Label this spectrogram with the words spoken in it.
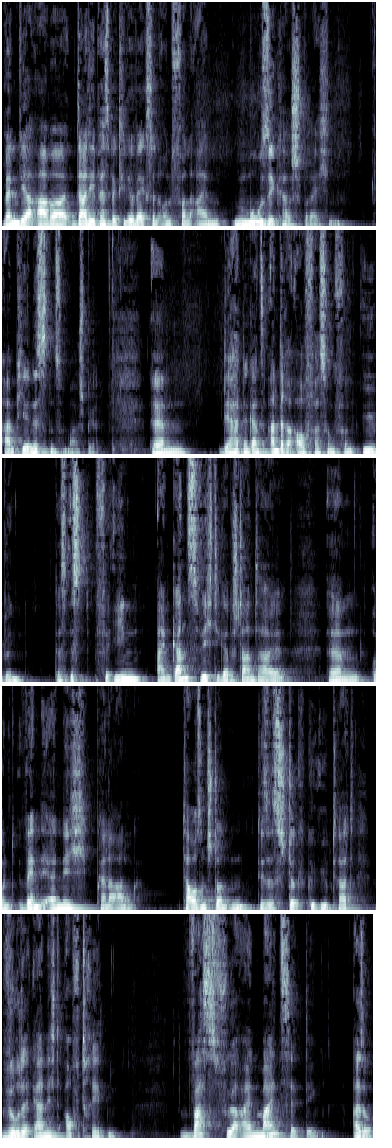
Wenn wir aber da die Perspektive wechseln und von einem Musiker sprechen, einem Pianisten zum Beispiel, ähm, der hat eine ganz andere Auffassung von Üben. Das ist für ihn ein ganz wichtiger Bestandteil. Ähm, und wenn er nicht, keine Ahnung, tausend Stunden dieses Stück geübt hat, würde er nicht auftreten. Was für ein Mindset-Ding. Also,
